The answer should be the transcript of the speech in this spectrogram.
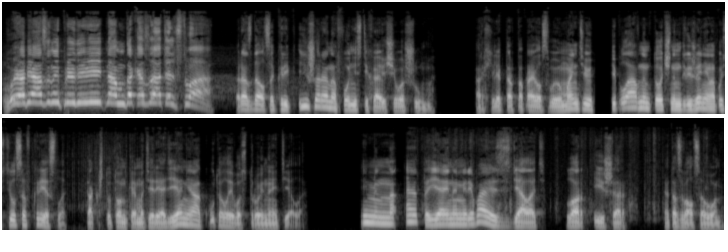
«Вы обязаны предъявить нам доказательства!» Раздался крик Ишара на фоне стихающего шума. Архилектор поправил свою мантию и плавным точным движением опустился в кресло, так что тонкая материя одеяния окутала его стройное тело. «Именно это я и намереваюсь сделать, лорд Ишер», — отозвался он.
